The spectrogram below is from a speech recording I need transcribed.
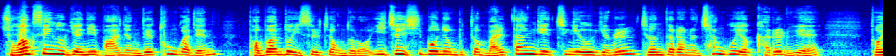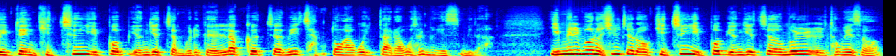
중학생 의견이 반영돼 통과된 법안도 있을 정도로 2015년부터 말단 계층의 의견을 전달하는 창구 역할을 위해 도입된 기층 입법 연계점 그러니까 연락 거점이 작동하고 있다라고 설명했습니다. 이밀보는 실제로 기층 입법 연계점을 통해서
